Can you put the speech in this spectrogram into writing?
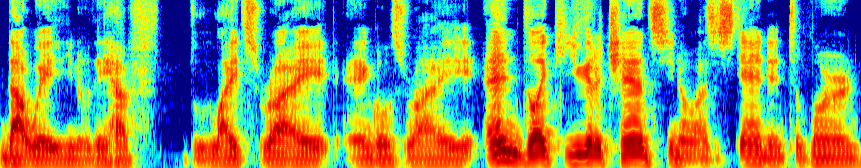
That way, you know, they have the lights right, angles right, and like you get a chance, you know, as a stand-in to learn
